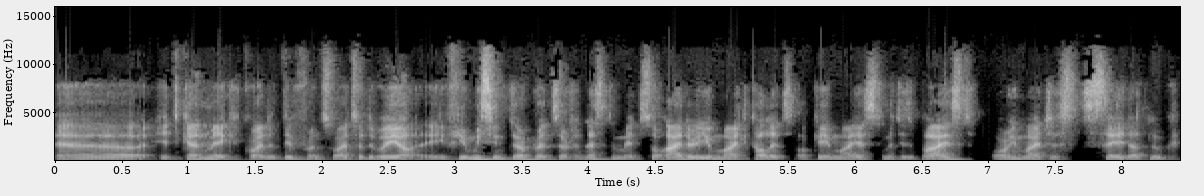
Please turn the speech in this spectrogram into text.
uh, it can make quite a difference right? So the way uh, if you misinterpret certain estimates so either you might call it okay my estimate is biased or you might just say that look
